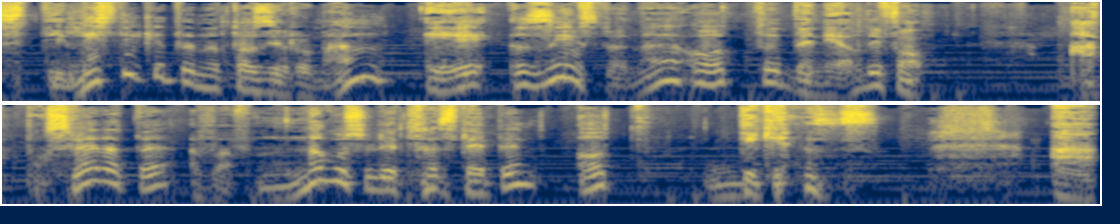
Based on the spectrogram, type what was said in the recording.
стилистиката на този роман е заимствана от Даниел Дефо атмосферата в много солидна степен от Дикенс. А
